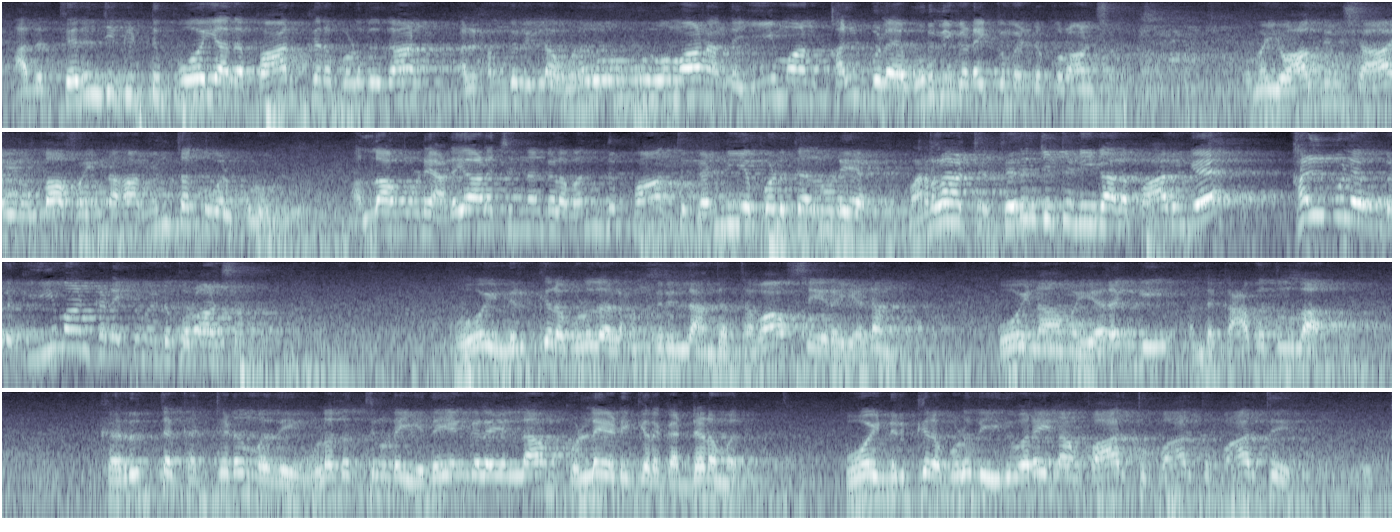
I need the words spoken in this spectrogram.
அதை தெரிஞ்சுக்கிட்டு போய் அதை பார்க்கிற பொழுதுதான் அலமதுல்லா உணர்வுபூர்வமான அந்த ஈமான் கல்புல உறுதி கிடைக்கும் என்று குரான் சொல்றான் உமையுவாலிம் ஷாயிருல்லா ஃபைன்னஹா மின் தக்குவல் குழு அல்லாஹ்வுடைய அடையாள சின்னங்களை வந்து பார்த்து கண்ணியப்படுத்தி அதனுடைய வரலாற்றை தெரிஞ்சுட்டு நீங்கள் அதை பாருங்க கல்புல உங்களுக்கு ஈமான் கிடைக்கும் என்று குரான் சொல்றான் போய் நிற்கிற பொழுது அல்ஹம்துலில்லாஹ் அந்த தவாஃப் செய்கிற இடம் போய் நாம் இறங்கி அந்த காபத்துல்லா கருத்த கட்டிடம் அது உலகத்தினுடைய இதயங்களை எல்லாம் கொள்ளையடிக்கிற கட்டடம் அது. போய் நிற்கிற பொழுது இதுவரை நாம் பார்த்து பார்த்து பார்த்து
